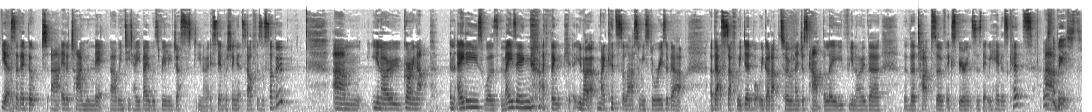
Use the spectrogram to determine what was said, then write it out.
yeah, so they built uh, at a time when that uh, when Titahi Bay was really just you know establishing itself as a suburb. Um, you know, growing up in the 80s was amazing. I think, you know, my kids still ask me stories about about stuff we did, what we got up to, and they just can't believe, you know, the the types of experiences that we had as kids. It was um, the best.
